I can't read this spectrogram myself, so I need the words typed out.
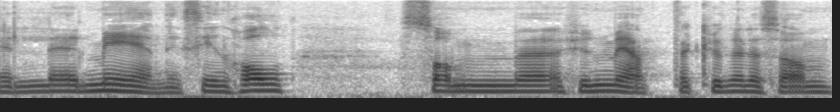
eller meningsinnhold som eh, hun mente kunne liksom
